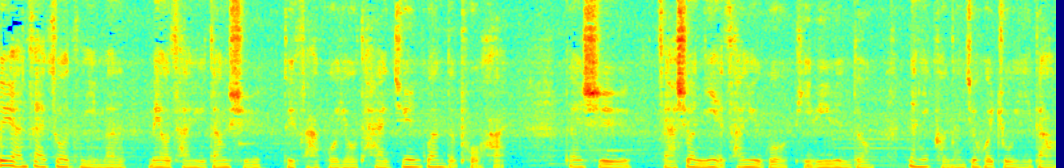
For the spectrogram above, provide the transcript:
虽然在座的你们没有参与当时对法国犹太军官的迫害，但是假设你也参与过体育运动，那你可能就会注意到，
